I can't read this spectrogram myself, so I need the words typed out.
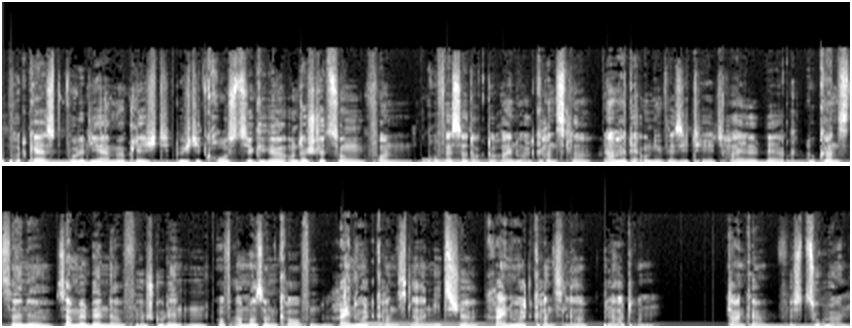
Podcast wurde dir ermöglicht durch die großzügige Unterstützung von Professor Dr. Reinhold Kanzler nahe der Universität Heidelberg. Du kannst seine Sammelbänder für Studenten auf Amazon kaufen. Reinhold Kanzler Nietzsche, Reinhold Kanzler Platon. Danke fürs Zuhören.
